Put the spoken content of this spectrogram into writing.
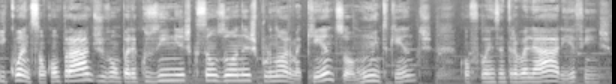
e, quando são comprados, vão para cozinhas que são zonas, por norma, quentes ou muito quentes, com fogões a trabalhar e afins.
